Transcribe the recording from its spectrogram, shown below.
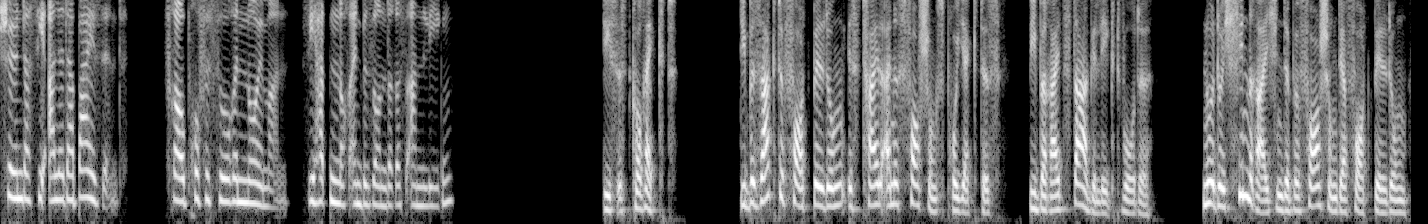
Schön, dass Sie alle dabei sind. Frau Professorin Neumann, Sie hatten noch ein besonderes Anliegen? Dies ist korrekt. Die besagte Fortbildung ist Teil eines Forschungsprojektes, wie bereits dargelegt wurde. Nur durch hinreichende Beforschung der Fortbildung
